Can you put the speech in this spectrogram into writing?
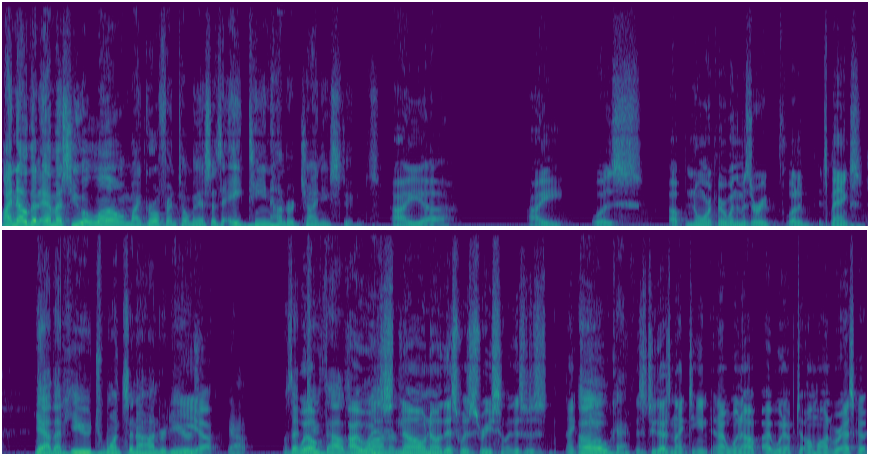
I know that MSU alone. My girlfriend told me this has eighteen hundred Chinese students. I uh, I was up north. Remember when the Missouri flooded its banks? Yeah, that huge once in a hundred years. Yeah. yeah. Was that well, two thousand I was no, no. This was recently. This was nineteen. Oh, okay. This is 2019, and I went up. I went up to Omaha, Nebraska,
